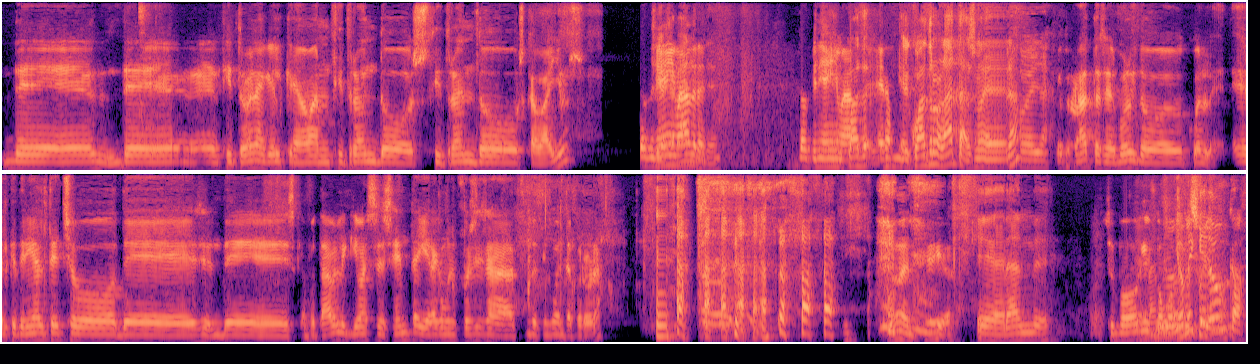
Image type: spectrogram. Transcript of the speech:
de, de Citroën, aquel que llamaban Citroën 2, Citroën 2 caballos. Lo tenía mi madre. grande. Lo tenía mi El madre. cuatro, Era- el cuatro latas, ¿no era? Fue ella. ¿Qué otro latas? El bólido, el que tenía el techo de, de escapotable que iba a 60 y era como si fueses a 150 por hora. No, en serio. Qué grande. Supongo que como... Yo me quedo- nunca.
